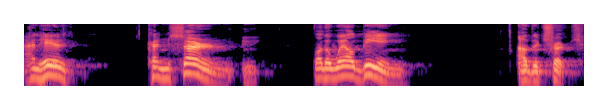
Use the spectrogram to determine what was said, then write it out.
And his concern for the well being of the church.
